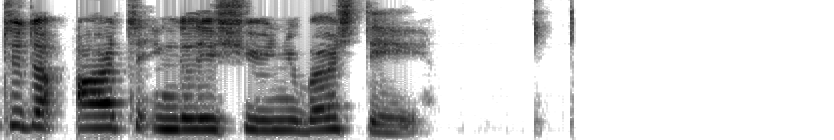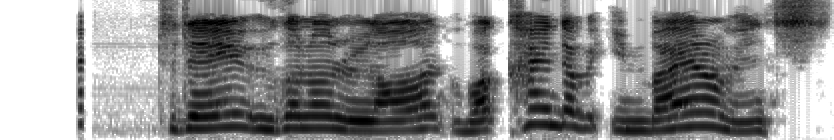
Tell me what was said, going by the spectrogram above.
to the Art English University. Today we're gonna learn what kind of environments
